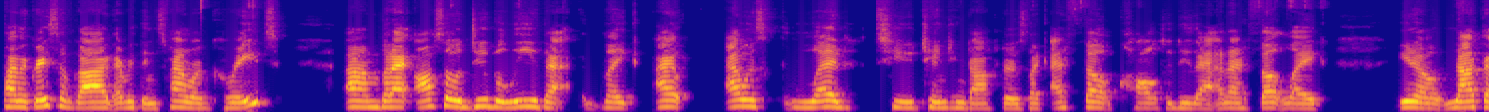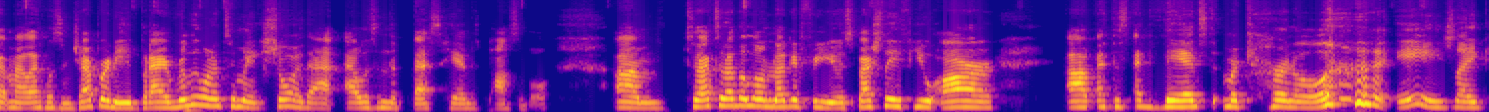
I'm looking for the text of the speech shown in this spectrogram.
by the grace of God, everything's fine. We're great. Um, but I also do believe that like I I was led to changing doctors. Like I felt called to do that. And I felt like, you know, not that my life was in jeopardy, but I really wanted to make sure that I was in the best hands possible. Um, so that's another little nugget for you, especially if you are uh, at this advanced maternal age. Like,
